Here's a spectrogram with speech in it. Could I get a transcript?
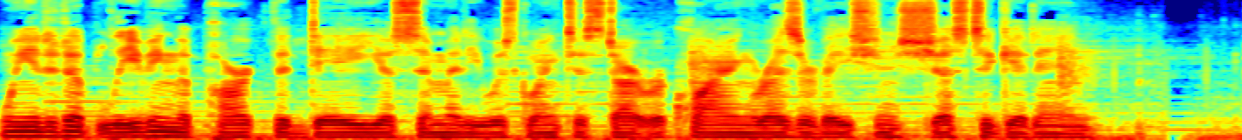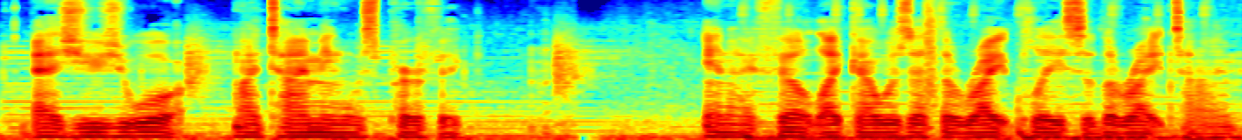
We ended up leaving the park the day Yosemite was going to start requiring reservations just to get in. As usual, my timing was perfect, and I felt like I was at the right place at the right time.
